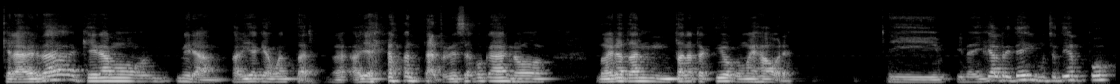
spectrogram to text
que la verdad que éramos, mira, había que aguantar, había que aguantar, pero en esa época no, no era tan, tan atractivo como es ahora. Y, y me dediqué al retail mucho tiempo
